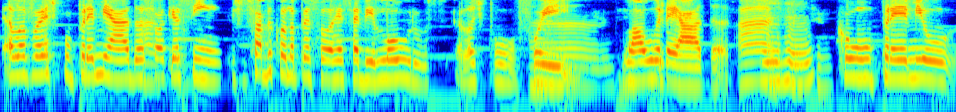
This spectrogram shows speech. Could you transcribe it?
Ela foi, tipo, premiada, Ah, só que sim. assim, sabe quando a pessoa recebe louros? Ela, tipo, foi Ah, laureada Ah, Uhum. sim, sim. com o prêmio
